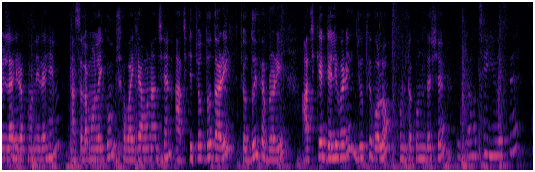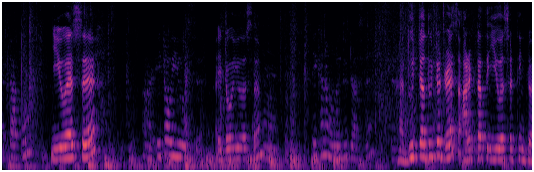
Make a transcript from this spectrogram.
বিসমিল্লাহ রহমান রহিম। আসসালামু আলাইকুম সবাই কেমন আছেন? আজকে চোদ্দ তারিখ চোদ্দোই ফেব্রুয়ারি। আজকের ডেলিভারি জুথি বলো কোনটা কোন দেশে? এটা হচ্ছে ইউএসএ একটা আপু। ইউএসএ। আর এটাও ইউএসএ। এটাও ইউএসএ। হ্যাঁ এখানে মনে দুটো আছে। হ্যাঁ দুইটা দুইটা ড্রেস আরেকটাতে ইউএস এর তিনটা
